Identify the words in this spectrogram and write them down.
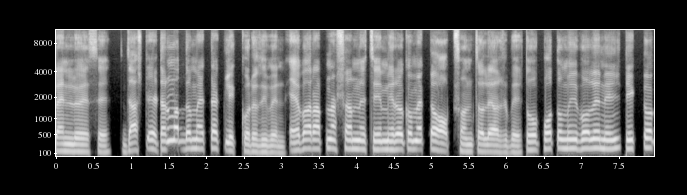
লাইন রয়েছে। জাস্ট এটার মাধ্যমে একটা ক্লিক করে দিবেন। এবার আপনার সামনে সেম এরকম একটা অপশন চলে আসবে। তো প্রথমেই বলে নেই টিকটক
